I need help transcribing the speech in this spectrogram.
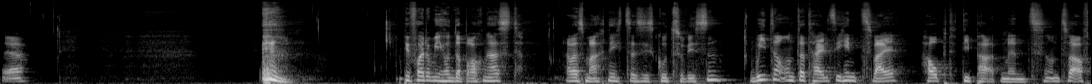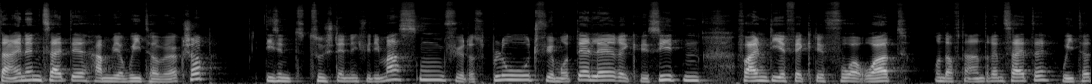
Ja. Bevor du mich unterbrochen hast, aber es macht nichts, das ist gut zu wissen. Weta unterteilt sich in zwei Hauptdepartments. Und zwar auf der einen Seite haben wir Weta Workshop. Die sind zuständig für die Masken, für das Blut, für Modelle, Requisiten, vor allem die Effekte vor Ort. Und auf der anderen Seite Weta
